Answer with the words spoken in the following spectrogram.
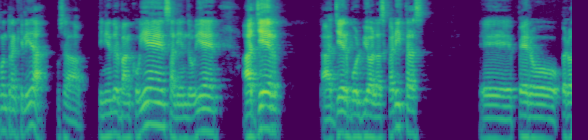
con tranquilidad, o sea, viniendo del banco bien, saliendo bien. Ayer, ayer volvió a las caritas, eh, pero, pero,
